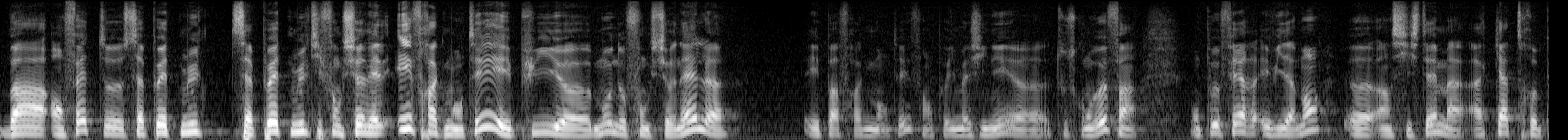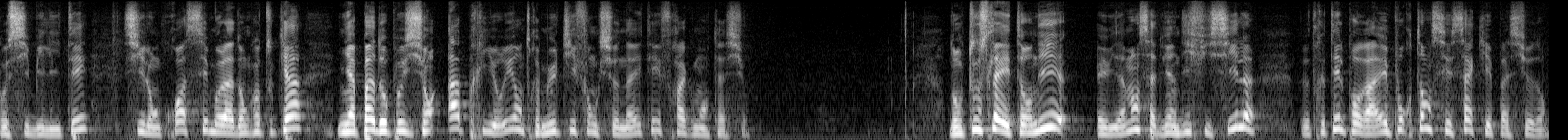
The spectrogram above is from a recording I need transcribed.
Bah, en fait, euh, ça peut, être ça peut être multifonctionnel et fragmenté, et puis monofonctionnel et pas fragmenté. Enfin, on peut imaginer tout ce qu'on veut. Enfin, on peut faire évidemment un système à, à, quatre possibilités si l'on croit ces mots-là. Donc, en tout cas, il n'y a pas d'opposition a priori entre multifonctionnalité et fragmentation. Donc tout cela étant dit, évidemment, ça devient difficile de traiter le programme. Et pourtant, c'est ça qui est passionnant.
